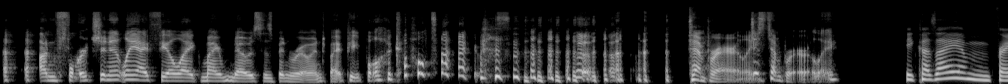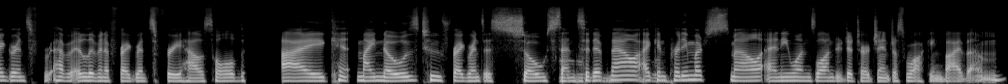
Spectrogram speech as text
unfortunately I feel like my nose has been ruined by people a couple times. Temporarily. Just temporarily. because I am fragrance have I live in a fragrance free household. I can my nose to fragrance is so sensitive now. I can Mhm. pretty much smell anyone's laundry detergent just walking by them,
